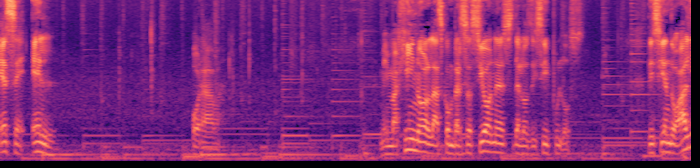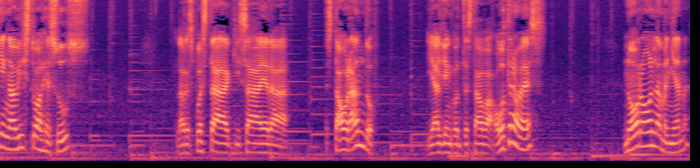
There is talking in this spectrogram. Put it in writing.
ese Él oraba. Me imagino las conversaciones de los discípulos diciendo, ¿alguien ha visto a Jesús? La respuesta quizá era, está orando. Y alguien contestaba, ¿otra vez? ¿No oró en la mañana?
